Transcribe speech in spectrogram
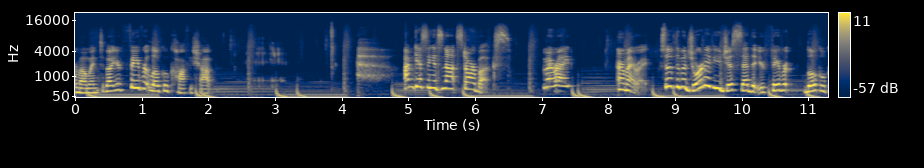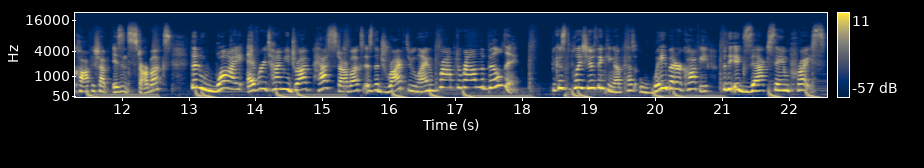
a moment about your favorite local coffee shop. I'm guessing it's not Starbucks. Am I right? Or am I right? So if the majority of you just said that your favorite local coffee shop isn't Starbucks, then why every time you drive past Starbucks is the drive-through line wrapped around the building? Because the place you're thinking of has way better coffee for the exact same price.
